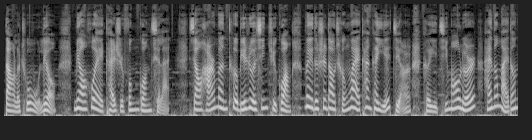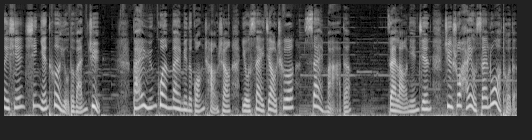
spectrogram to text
到了初五六，庙会开始风光起来。小孩们特别热心去逛，为的是到城外看看野景，可以骑毛驴，还能买到那些新年特有的玩具。白云观外面的广场上有赛轿车、赛马的，在老年间据说还有赛骆驼的。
